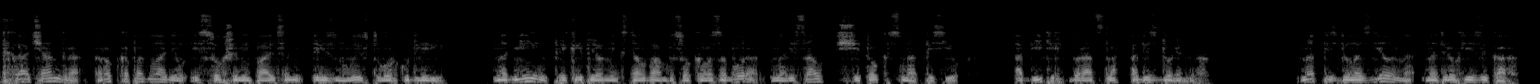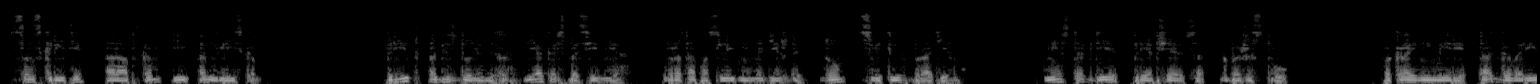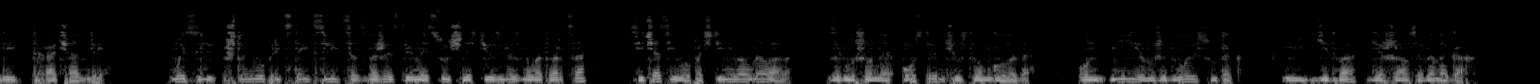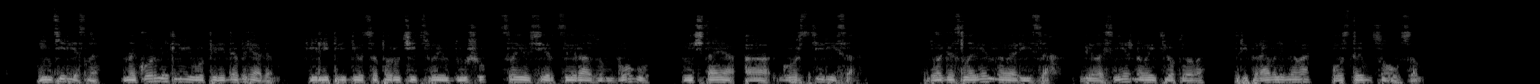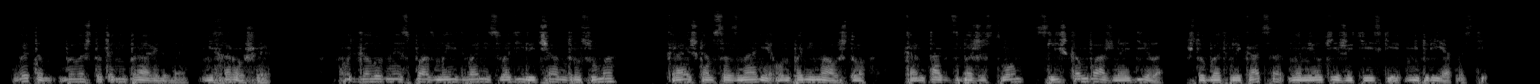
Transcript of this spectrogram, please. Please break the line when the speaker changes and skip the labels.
Дха-Чандра робко погладил иссохшими пальцами резную створку двери. Над нею, прикрепленный к столбам высокого забора, нависал щиток с надписью «Обитель братства обездоленных». Надпись была сделана на трех языках – санскрите, арабском и английском. Приют обездоленных, якорь спасения, врата последней надежды, дом святых братьев. Место, где приобщаются к божеству. По крайней мере, так говорили Тхачандре. Мысль, что ему предстоит слиться с божественной сущностью Звездного Творца, сейчас его почти не волновала, заглушенная острым чувством голода. Он не ел уже двое суток и едва держался на ногах. Интересно, накормят ли его перед обрядом, или придется поручить свою душу, свое сердце и разум Богу, мечтая о горсти риса, благословенного риса, белоснежного и теплого, приправленного острым соусом. В этом было что-то неправильное, нехорошее. Хоть голодные спазмы едва не сводили Чандру с ума, краешком сознания он понимал, что контакт с божеством — слишком важное дело, чтобы отвлекаться на мелкие житейские неприятности.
